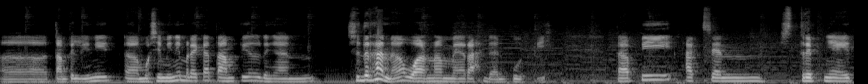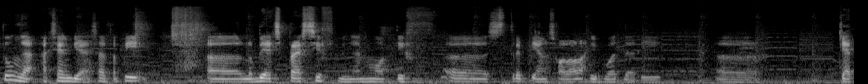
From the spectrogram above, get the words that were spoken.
Eh, tampil ini eh, musim ini mereka tampil dengan sederhana warna merah dan putih. Tapi aksen stripnya itu nggak aksen biasa tapi eh, lebih ekspresif dengan motif eh, strip yang seolah-olah dibuat dari eh, cat.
